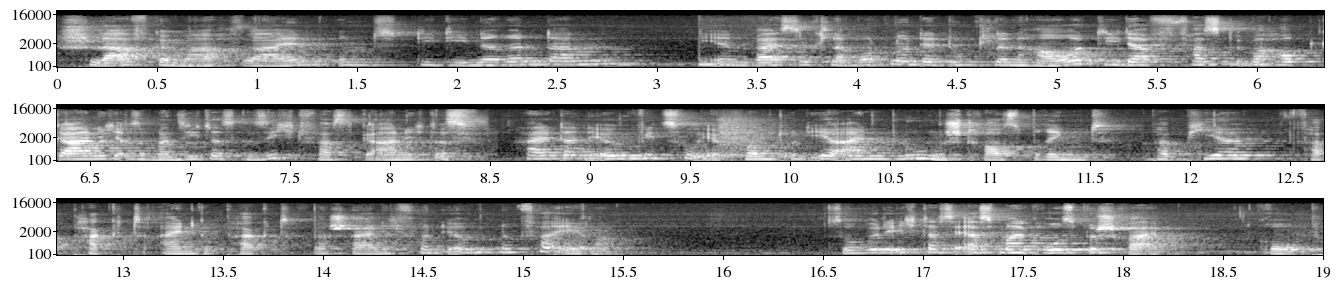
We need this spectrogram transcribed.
Schlafgemach sein und die Dienerin dann ihren weißen Klamotten und der dunklen Haut, die da fast überhaupt gar nicht, also man sieht das Gesicht fast gar nicht, das halt dann irgendwie zu ihr kommt und ihr einen Blumenstrauß bringt. Papier verpackt, eingepackt, wahrscheinlich von irgendeinem Verehrer. So würde ich das erstmal groß beschreiben, grob.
